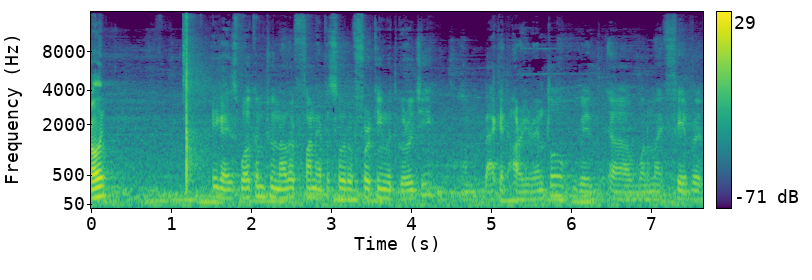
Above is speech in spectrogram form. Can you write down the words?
Rolling. Hey guys, welcome to another fun episode of Furking with Guruji. I'm back at Arri Rental with uh, one of my favorite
